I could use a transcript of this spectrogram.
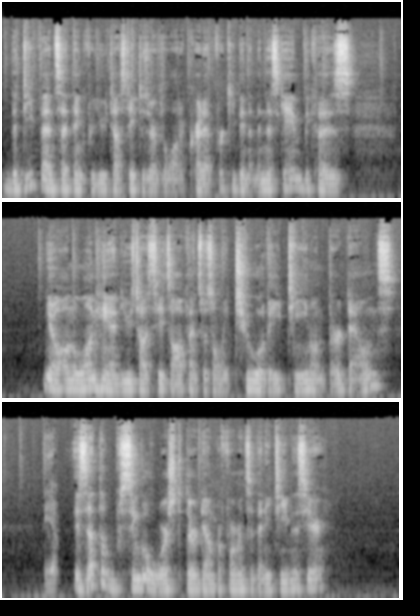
the defense. I think for Utah State deserves a lot of credit for keeping them in this game because you know, on the one hand, Utah State's offense was only two of 18 on third downs. Yep. Is that the single worst third down performance of any team this year?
